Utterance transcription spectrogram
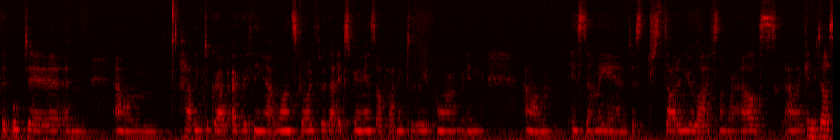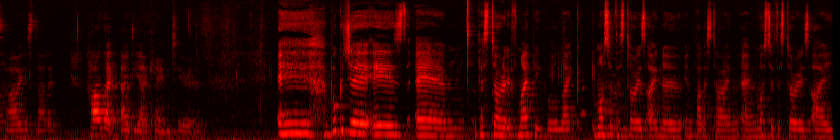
the book and um, having to grab everything at once, going through that experience of having to leave home in um, instantly and just start a new life somewhere else. Uh, can you tell us how you started, how that idea came to you? Uh, Bukje is um, the story of my people. Like most of the stories I know in Palestine, and most of the stories I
